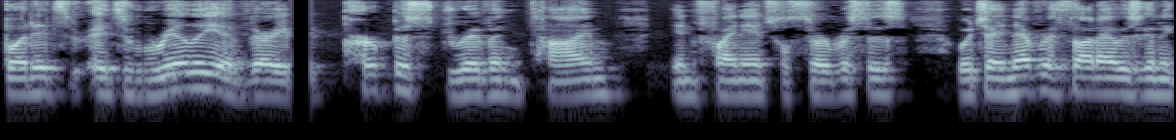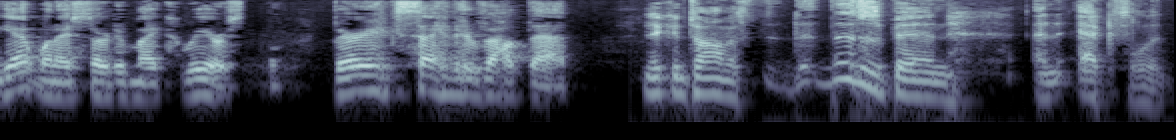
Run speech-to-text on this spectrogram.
But it's it's really a very purpose driven time in financial services, which I never thought I was going to get when I started my career. So very excited about that. Nick and Thomas, th- this has been an excellent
